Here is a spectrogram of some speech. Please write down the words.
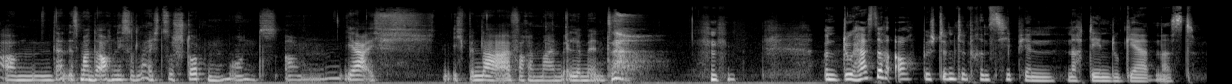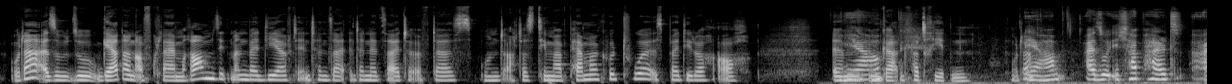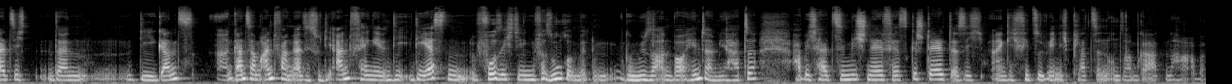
ähm, dann ist man da auch nicht so leicht zu stoppen. Und ähm, ja, ich, ich bin da einfach in meinem Element. und du hast doch auch bestimmte Prinzipien, nach denen du gärtnerst oder? Also so Gärtnern auf kleinem Raum sieht man bei dir auf der Internetseite öfters und auch das Thema Permakultur ist bei dir doch auch ähm, ja. im Garten vertreten, oder? Ja, also ich habe halt, als ich dann die ganz ganz am Anfang, als ich so die Anfänge, die, die ersten vorsichtigen Versuche mit dem Gemüseanbau hinter mir hatte, habe ich halt ziemlich schnell festgestellt, dass ich eigentlich viel zu wenig Platz in unserem Garten habe.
